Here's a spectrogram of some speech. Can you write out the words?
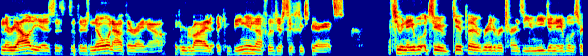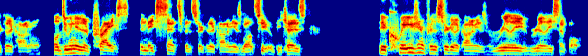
And the reality is, is that there's no one out there right now that can provide a convenient enough logistics experience to enable to get the rate of returns that you need to enable the circular economy while doing it at a price that makes sense for the circular economy as well too because the equation for the circular economy is really really simple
